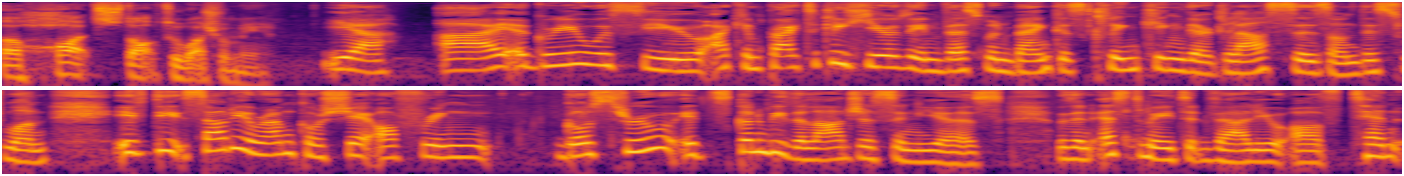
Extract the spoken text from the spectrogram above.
a hot stock to watch for me. Yeah, I agree with you. I can practically hear the investment bankers clinking their glasses on this one. If the Saudi Aramco share offering goes through, it's going to be the largest in years with an estimated value of 10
